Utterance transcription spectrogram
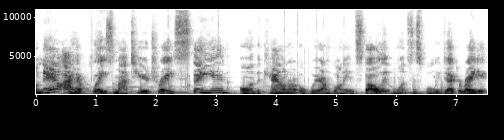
now I have placed my tier tray stand on the counter of where I'm going to install it once it's fully decorated.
